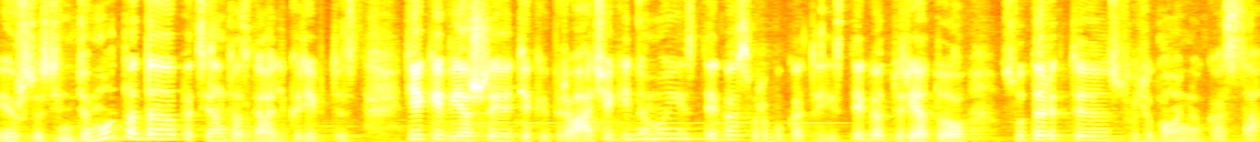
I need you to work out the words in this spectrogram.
Ir su siuntimu tada pacientas gali kreiptis tiek į viešąją, tiek į privačią gydymo įstaigą, svarbu, kad ta įstaiga turėtų sutartį su ligonių kasa.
